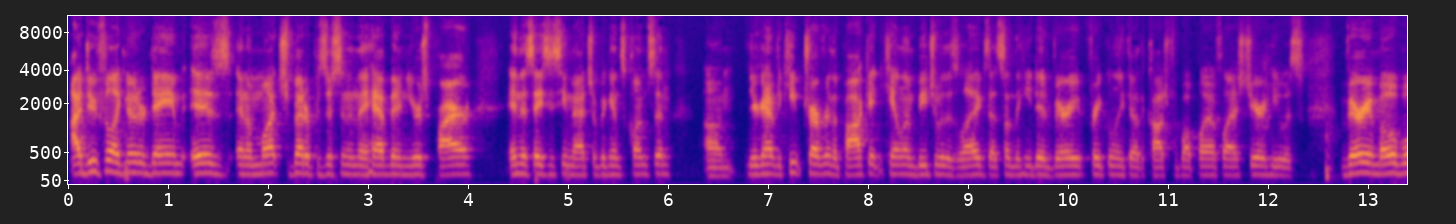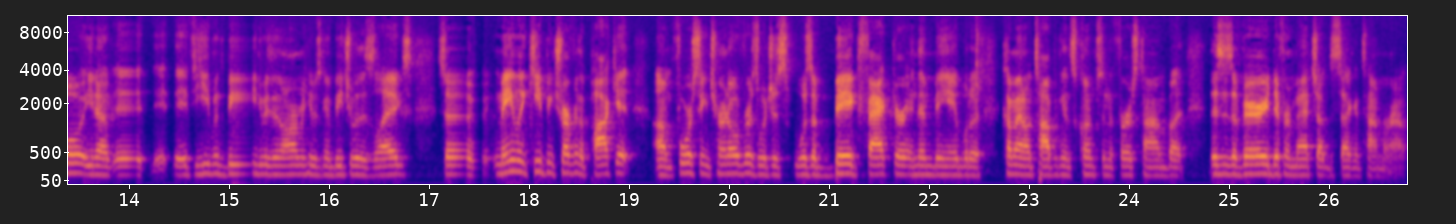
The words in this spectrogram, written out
I do feel like Notre Dame is in a much better position than they have been in years prior in this ACC matchup against Clemson. Um, you're going to have to keep Trevor in the pocket. You can't let him beat you with his legs. That's something he did very frequently throughout the college football playoff last year. He was very mobile. You know, it, it, if he even beat you with an arm, he was going to beat you with his legs. So mainly keeping Trevor in the pocket, um, forcing turnovers, which is was a big factor in them being able to come out on top against Clemson the first time. But this is a very different matchup the second time around.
